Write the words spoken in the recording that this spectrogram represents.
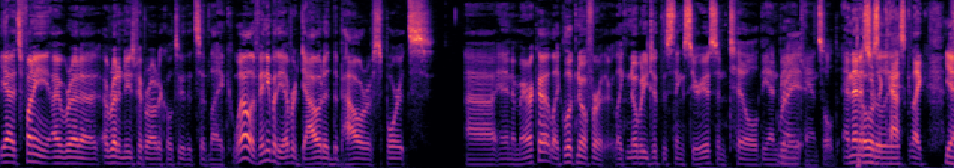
Yeah, it's funny. I read a I read a newspaper article too that said like, well, if anybody ever doubted the power of sports uh, in America, like look no further. Like nobody took this thing serious until the NBA Right. canceled, and then it's just a Totally. cascade. Like Yeah,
